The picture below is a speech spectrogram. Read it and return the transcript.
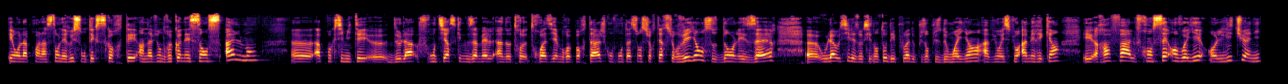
Et on l'apprend à l'instant, les Russes ont escorté un avion de reconnaissance allemand euh, à proximité euh, de la frontière, ce qui nous amène à notre troisième reportage, confrontation sur terre, surveillance dans les airs, euh, où là aussi les Occidentaux déploient de plus en plus de moyens, avions espions américains et rafales français envoyés en Lituanie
